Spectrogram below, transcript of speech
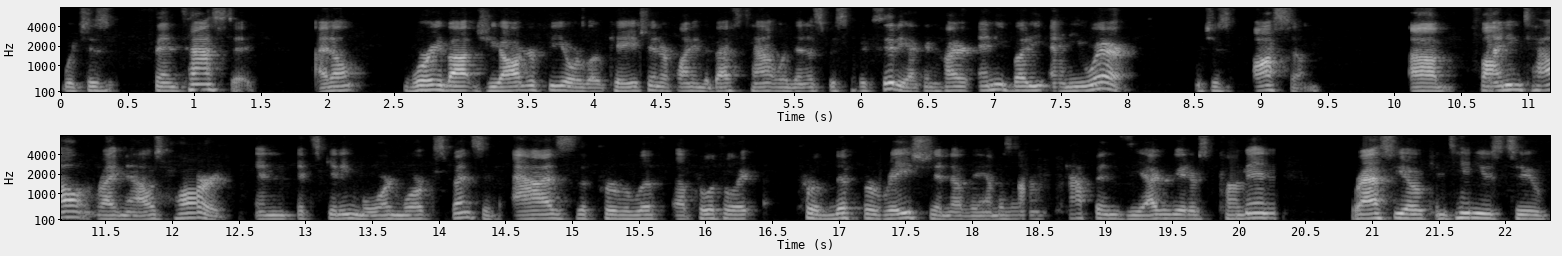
which is fantastic. I don't worry about geography or location or finding the best talent within a specific city. I can hire anybody anywhere, which is awesome. Um, finding talent right now is hard and it's getting more and more expensive as the prolif- uh, prolifer- proliferation of Amazon happens. The aggregators come in. Thrasio continues to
